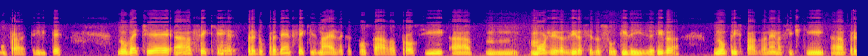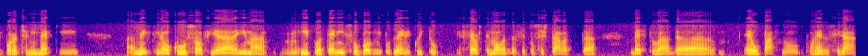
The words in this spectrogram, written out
го правят рибите. Но вече а, всеки е предупреден, всеки знае за какво става въпрос и а, може, разбира се, да се отиде и за риба, но при спазване на всички а, препоръчани мерки наистина около София има и платени, и свободни водоеми, които все още могат да се посещават без това да е опасно, поне за сега.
